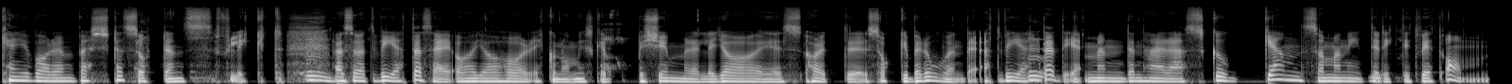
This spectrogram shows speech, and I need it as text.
kan ju vara den värsta sortens flykt. Mm. Alltså att veta så här, ja, jag har ekonomiska bekymmer eller jag är, har ett eh, sockerberoende. Att veta mm. det, men den här skuggan som man inte mm. riktigt vet om.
